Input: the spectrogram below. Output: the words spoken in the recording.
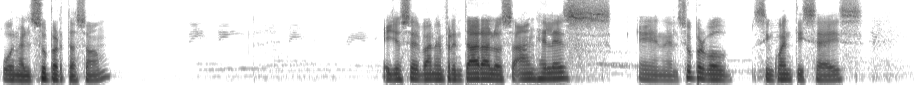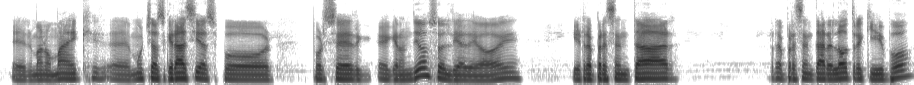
o en el Super Tazón. Ellos se van a enfrentar a Los Ángeles en el Super Bowl 56. Hermano Mike, eh, muchas gracias por, por ser eh, grandioso el día de hoy y representar representar el otro equipo.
